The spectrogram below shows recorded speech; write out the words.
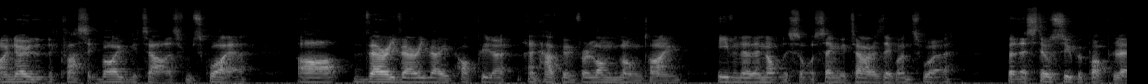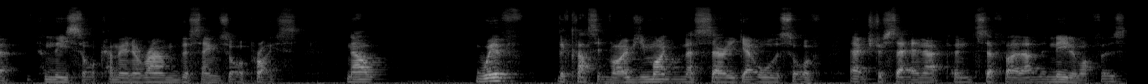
I know that the classic vibe guitars from Squier are very, very, very popular and have been for a long, long time, even though they're not the sort of same guitar as they once were. But they're still super popular, and these sort of come in around the same sort of price. Now, with the classic vibes, you might not necessarily get all the sort of extra setting up and stuff like that that Neelam offers.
